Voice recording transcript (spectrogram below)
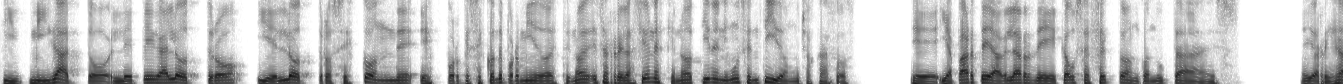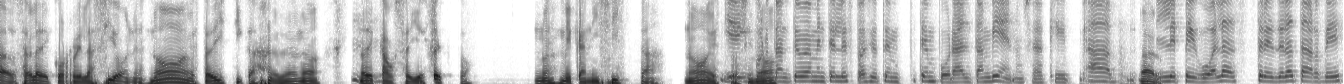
Si mi gato le pega al otro y el otro se esconde, es porque se esconde por miedo a este, ¿no? Esas relaciones que no tienen ningún sentido en muchos casos. Eh, y aparte, hablar de causa-efecto en conducta es medio arriesgado. Se habla de correlaciones, ¿no? Estadística, no, no de causa y efecto. No es mecanicista, ¿no? Y es sino. importante, obviamente, el espacio tem- temporal también. O sea, que ah, Claro. le pegó a las 3 de la tarde,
